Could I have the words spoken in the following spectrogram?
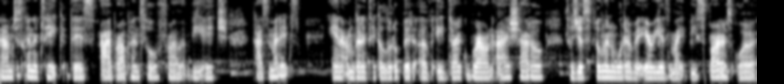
Now I'm just going to take this eyebrow pencil from BH Cosmetics and I'm going to take a little bit of a dark brown eyeshadow to just fill in whatever areas might be sparse or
